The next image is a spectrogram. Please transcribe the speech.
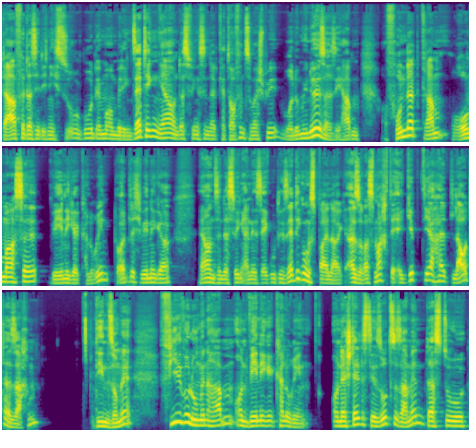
dafür, dass sie dich nicht so gut immer unbedingt sättigen. Ja, und deswegen sind halt Kartoffeln zum Beispiel voluminöser. Sie haben auf 100 Gramm Rohmasse weniger Kalorien, deutlich weniger. Ja, und sind deswegen eine sehr gute Sättigungsbeilage. Also was macht er? Er gibt dir halt lauter Sachen, die in Summe viel Volumen haben und wenige Kalorien. Und er stellt es dir so zusammen, dass du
